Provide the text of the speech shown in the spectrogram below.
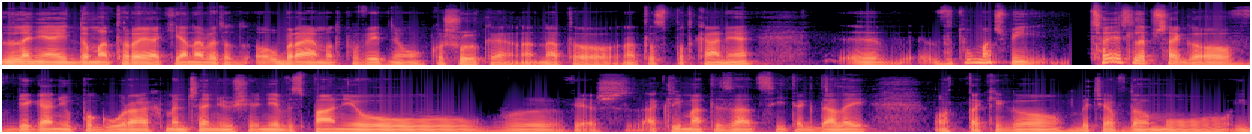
e, lenia i domatora jak ja nawet od, ubrałem odpowiednią koszulkę na, na, to, na to spotkanie. E, Wytłumacz mi, co jest lepszego w bieganiu po górach, męczeniu się, niewyspaniu, wiesz, aklimatyzacji i tak dalej, od takiego bycia w domu i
